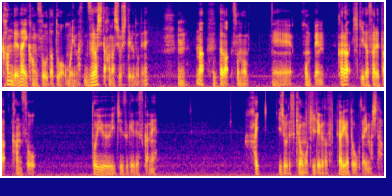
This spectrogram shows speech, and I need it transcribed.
噛んでない感想だとは思います。ずらした話をしてるのでね。うん。まあ、ただ、その、えー、本編から引き出された感想という位置づけですかね。はい。以上です。今日も聞いてくださってありがとうございました。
